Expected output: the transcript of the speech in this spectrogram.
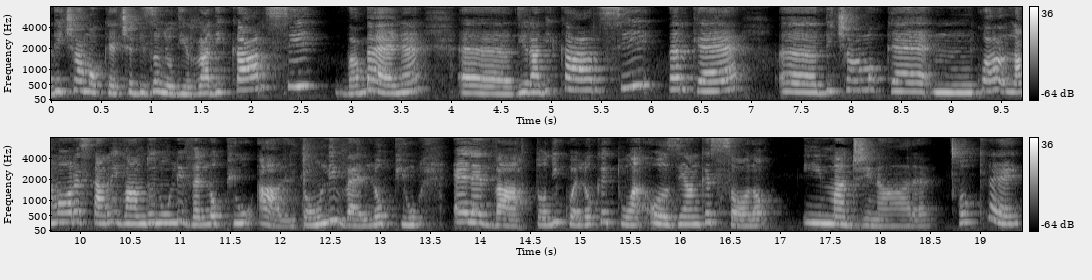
diciamo che c'è bisogno di radicarsi, va bene? Eh, di radicarsi perché eh, diciamo che qua l'amore sta arrivando in un livello più alto, un livello più elevato di quello che tu osi anche solo immaginare, ok?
